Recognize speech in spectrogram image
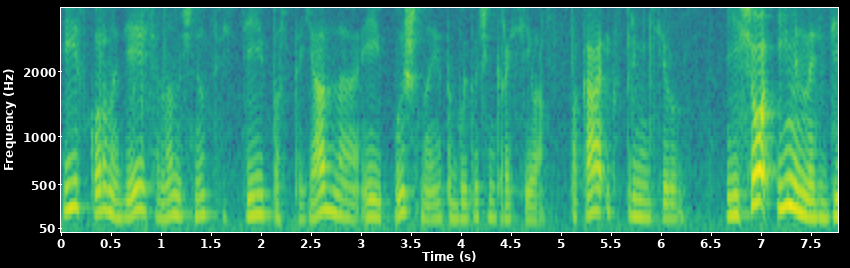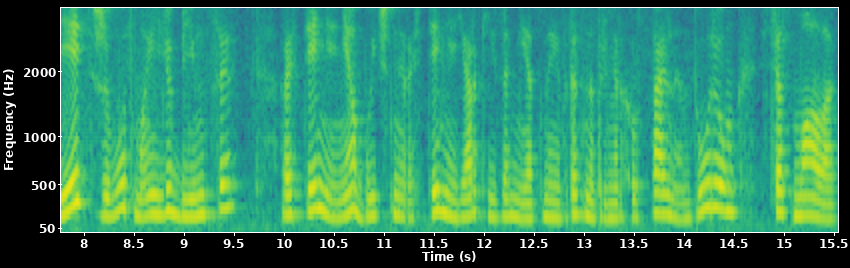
И скоро, надеюсь, она начнет цвести постоянно и пышно, и это будет очень красиво. Пока экспериментирую. Еще именно здесь живут мои любимцы, Растения необычные, растения яркие и заметные. Вот это, например, хрустальный антуриум. Сейчас мало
